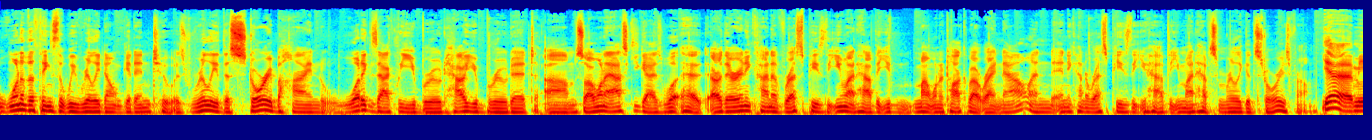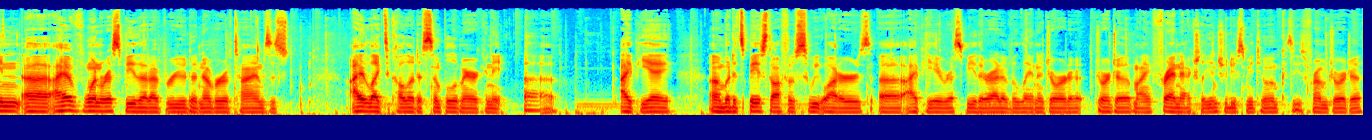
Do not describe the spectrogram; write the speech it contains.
one of the things that we really don't get into is really the story behind what exactly you brewed, how you brewed it. Um, so I want to ask you guys, what ha- are there any kind of recipes that you might have that you might want to talk about right now, and any kind of recipes that you have that you might have some really good stories from? Yeah, I mean, uh, I have one recipe that I've brewed a number of times. It's, I like to call it a simple American uh, IPA, um, but it's based off of Sweetwater's uh, IPA recipe. They're out of Atlanta, Georgia. Georgia. My friend actually introduced me to him because he's from Georgia.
